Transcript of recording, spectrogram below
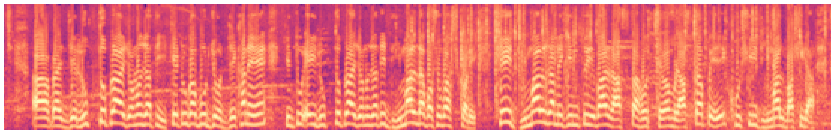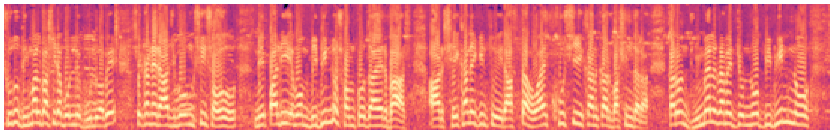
যে লুপ্তপ্রায় জনজাতি কেটুকা বুর্জোর যেখানে কিন্তু এই লুপ্তপ্রায় জনজাতি ধিমালরা বসবাস করে, সেই ধিমাল গ্রামে কিন্তু এবার রাস্তা হচ্ছে, এবং রাস্তা পেয়ে খুশি ধিমালবাসীরা। শুধু ধিমালবাসীরা বললে ভুল হবে, সেখানে রাজবংশী সহ নেপালি এবং বিভিন্ন সম্প্রদায়ের বাস। আর সেখানে কিন্তু এই রাস্তা হওয়ায় খুশি এখানকার বাসিন্দারা। কারণ ধিমেল গ্রামের জন্য বিভিন্ন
